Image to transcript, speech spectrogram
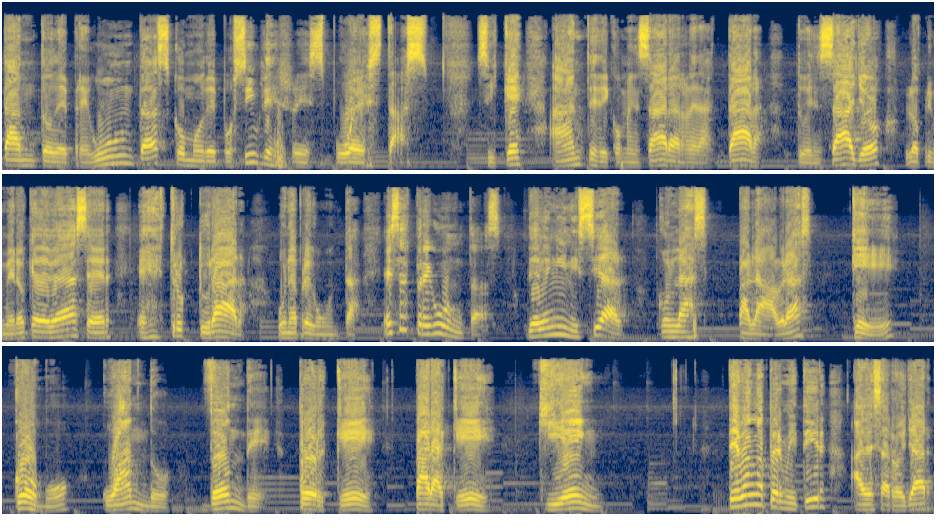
tanto de preguntas como de posibles respuestas. Así que antes de comenzar a redactar tu ensayo, lo primero que debes hacer es estructurar una pregunta. Esas preguntas deben iniciar con las palabras qué, cómo, cuándo, dónde, por qué, para qué, quién. Te van a permitir a desarrollar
